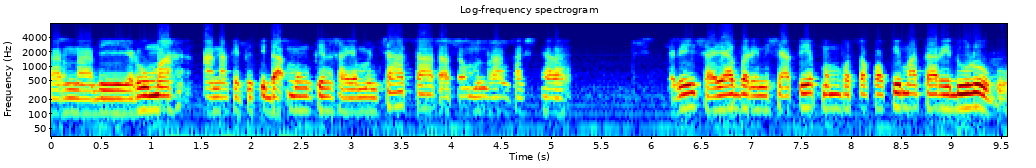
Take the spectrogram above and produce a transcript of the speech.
karena di rumah anak itu tidak mungkin saya mencatat atau menerangkan secara jadi saya berinisiatif memfotokopi materi dulu, Bu.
